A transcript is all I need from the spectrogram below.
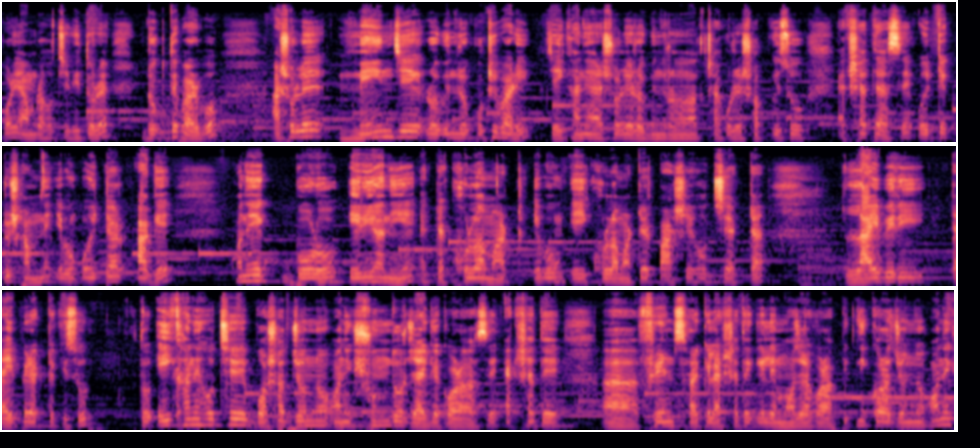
পরে আমরা হচ্ছে ভিতরে ঢুকতে পারব। আসলে মেইন যে রবীন্দ্র কুঠিবাড়ি যেখানে আসলে রবীন্দ্রনাথ ঠাকুরের সব কিছু একসাথে আছে, ওইটা একটু সামনে এবং ওইটার আগে অনেক বড় এরিয়া নিয়ে একটা খোলা মাঠ এবং এই খোলা মাঠের পাশে হচ্ছে একটা লাইব্রেরি টাইপের একটা কিছু। তো এইখানে হচ্ছে বসার জন্য অনেক সুন্দর জায়গা করা আছে। একসাথে ফ্রেন্ড সার্কেল একসাথে গেলে মজা করা পিকনিক করার জন্য অনেক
